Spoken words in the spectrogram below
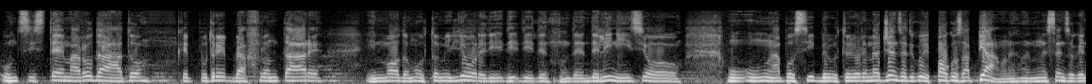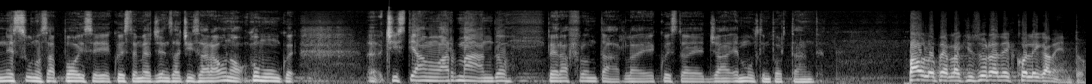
un sistema rodato che potrebbe affrontare in modo molto migliore dell'inizio una possibile ulteriore emergenza di cui poco sappiamo, nel senso che nessuno sa poi se questa emergenza ci sarà o no. Comunque eh, ci stiamo armando per affrontarla e questo è già è molto importante. Paolo per la chiusura del collegamento.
